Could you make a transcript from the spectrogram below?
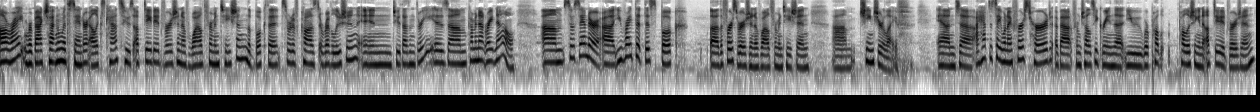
All right, we're back chatting with Sandor Ellix Katz, whose updated version of Wild Fermentation, the book that sort of caused a revolution in 2003, is um, coming out right now. Um, so, Sandor, uh, you write that this book, uh, the first version of Wild Fermentation, um, changed your life. And uh, I have to say, when I first heard about from Chelsea Green that you were pub- publishing an updated version,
